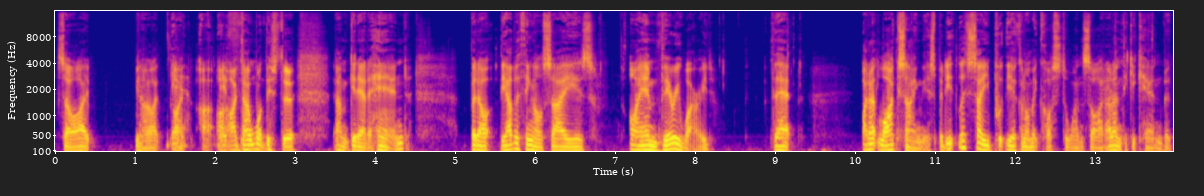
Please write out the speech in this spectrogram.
So I, you know, I, Yeah. I, I, I don't want this to um, get out of hand. But i the other thing I'll say is I am very worried that I don't like saying this, but it, let's say you put the economic costs to one side. I don't think you can, but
